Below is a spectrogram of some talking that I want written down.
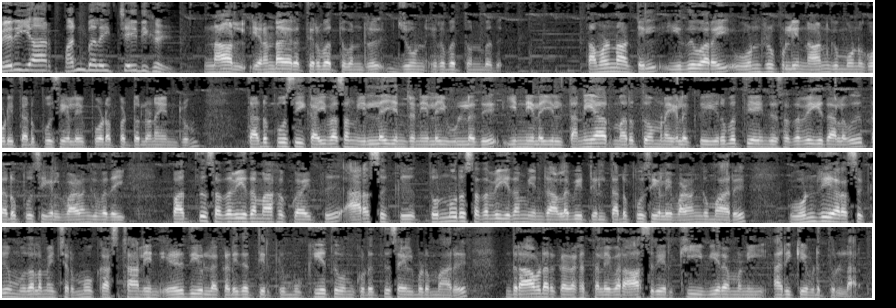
பெரியார் பண்பலை செய்திகள். நாள் இரண்டாயிரத்தி இருபத்தி ஒன்று ஜூன் இருபத்தி ஒன்பது தமிழ்நாட்டில் இதுவரை ஒன்று புள்ளி நான்கு மூணு கோடி தடுப்பூசிகளை போடப்பட்டுள்ளன என்றும் தடுப்பூசி கைவசம் இல்லை என்ற நிலை உள்ளது. இந்நிலையில் தனியார் மருத்துவமனைகளுக்கு இருபத்தி ஐந்து சதவிகித அளவு தடுப்பூசிகள் வழங்குவதை பத்து சதவீதமாக குறைத்து அரசுக்கு தொன்னூறு சதவிகிதம் என்ற அளவீட்டில் தடுப்பூசிகளை வழங்குமாறு ஒன்றிய அரசுக்கு முதலமைச்சர் மு க ஸ்டாலின் எழுதியுள்ள கடிதத்திற்கு முக்கியத்துவம் கொடுத்து செயல்படுமாறு திராவிடர் கழக தலைவர் ஆசிரியர் கி. வீரமணி அறிக்கை விடுத்துள்ளார்.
